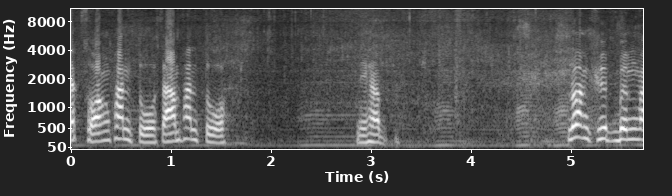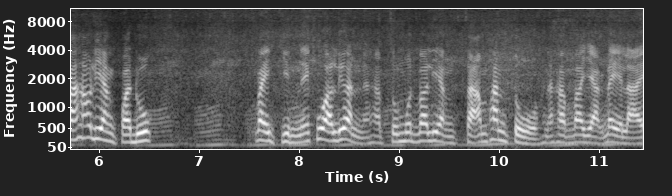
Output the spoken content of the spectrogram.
สัก2,000ตัว3,000ตัวนี่ครับลองคิดเบิงว่าเฮาเลี้ยงปลาดุกไว้กินในครัวเรือนนะครับ สมมุติว่าเลี้ยงสามพันตัวนะครับ ว่าอยากได้หลาย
